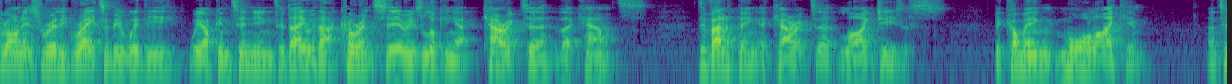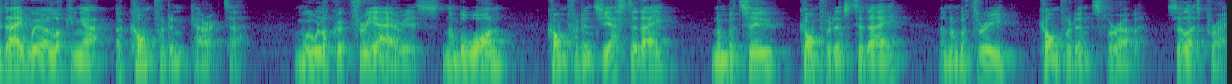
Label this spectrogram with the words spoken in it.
everyone, it's really great to be with you. We are continuing today with our current series looking at character that counts, developing a character like Jesus, becoming more like him. And today we are looking at a confident character. And we'll look at three areas. Number one, confidence yesterday. Number two, confidence today. And number three, confidence forever. So let's pray.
